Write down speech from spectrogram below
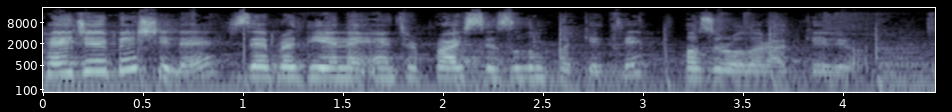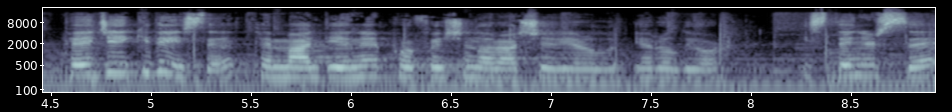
TC5 ile Zebra DNA Enterprise yazılım paketi hazır olarak geliyor. TC2'de ise temel DNA Professional araçları yer alıyor. İstenirse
